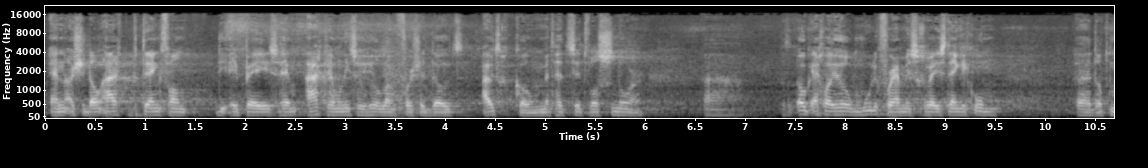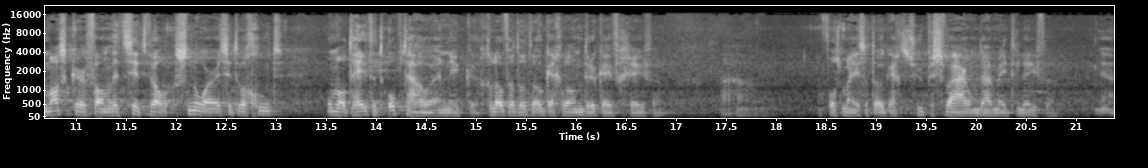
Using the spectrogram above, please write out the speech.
En als je dan eigenlijk bedenkt van die EP is eigenlijk helemaal niet zo heel lang voor zijn dood uitgekomen met Het zit wel snor. Eh, dat het ook echt wel heel moeilijk voor hem is geweest, denk ik, om eh, dat masker van het zit wel snor, het zit wel goed, om dat de hele op te houden. En ik geloof dat dat ook echt wel een druk heeft gegeven. Volgens mij is dat ook echt super zwaar om daarmee te leven. Ja.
